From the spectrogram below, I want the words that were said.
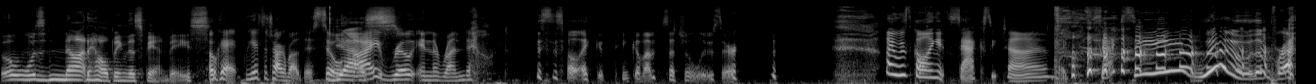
was not helping this fan base. Okay, we have to talk about this. So Yes. I wrote in the rundown. This is all I could think of. I'm such a loser. I was calling it Saxy time. Like sexy. Woo! The Browns.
